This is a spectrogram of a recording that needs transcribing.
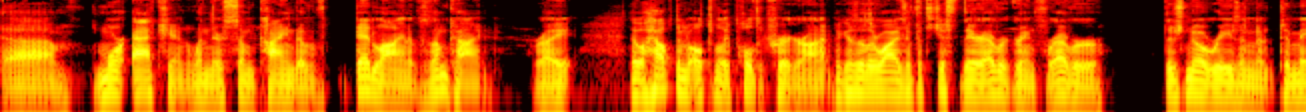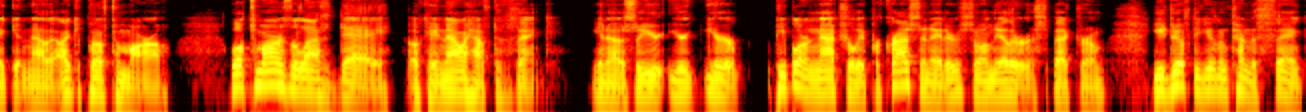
um, more action when there's some kind of deadline of some kind right that will help them to ultimately pull the trigger on it because otherwise if it's just there evergreen forever there's no reason to make it now that I could put off tomorrow. Well, tomorrow's the last day. Okay, now I have to think. You know, so you're you're you're people are naturally procrastinators. So on the other spectrum, you do have to give them time to think,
